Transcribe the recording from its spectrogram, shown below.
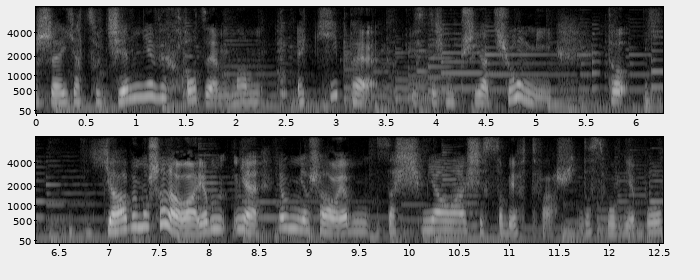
że ja codziennie wychodzę, mam ekipę, jesteśmy przyjaciółmi, to ja bym oszalała. Ja bym, nie, ja bym nie oszalała, ja bym zaśmiała się sobie w twarz, dosłownie, bo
